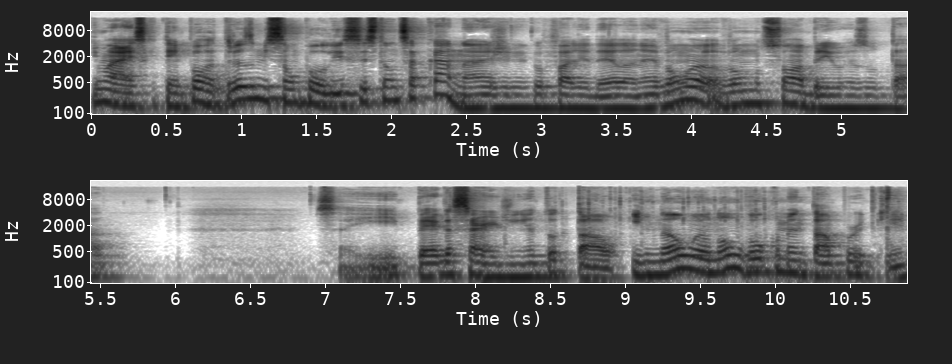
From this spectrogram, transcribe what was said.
que mais que tem? Porra, transmissão polícia, vocês estão de sacanagem que eu falei dela, né? Vamos, vamos só abrir o resultado. Isso aí pega sardinha total. E não, eu não vou comentar por quê.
